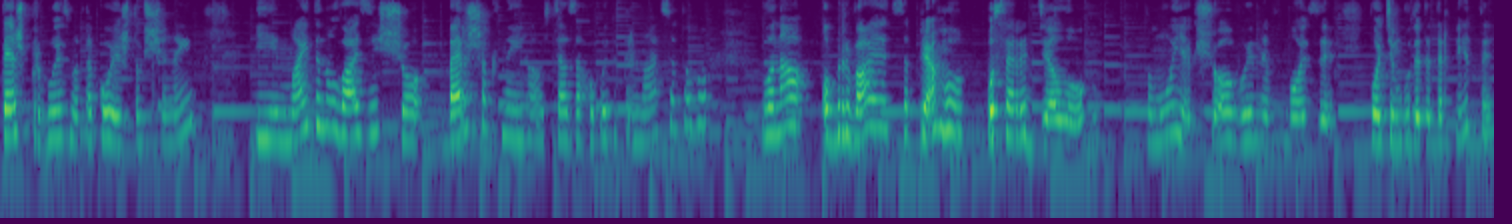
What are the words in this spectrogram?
теж приблизно такої ж товщини. І майте на увазі, що перша книга, ось ця захопити 13-го, вона обривається прямо посеред діалогу. Тому, якщо ви не в мозі потім будете терпіти,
